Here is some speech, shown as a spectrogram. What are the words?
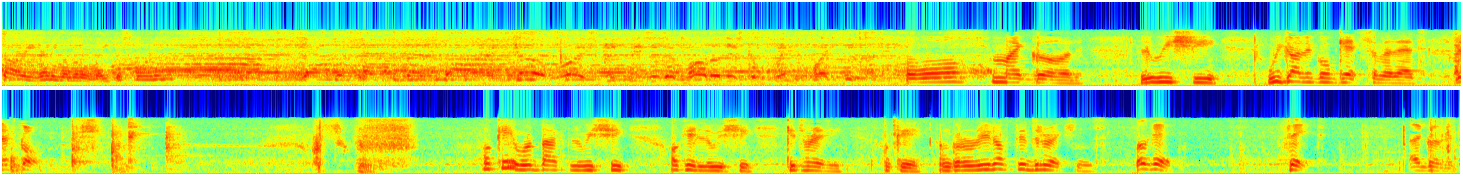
Sorry, running a little late this morning. Kellogg's Rice Krispies is a part of this complete breakfast. Oh my god. Luigi, we gotta go get some of that. Let's go. Okay, we're back, Luigi. Okay, Luigi, get ready. Okay, I'm gonna read off the directions. Okay. Sit. I got it.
